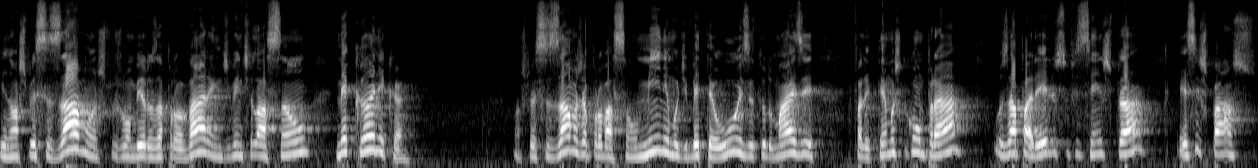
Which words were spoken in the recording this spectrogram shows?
E nós precisávamos, para os bombeiros aprovarem, de ventilação mecânica. Nós precisávamos de aprovação, o mínimo de BTUs e tudo mais. E falei, temos que comprar os aparelhos suficientes para esse espaço.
